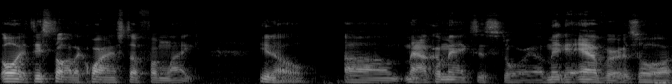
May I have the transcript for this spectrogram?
or if they start acquiring stuff from like, you know, um, Malcolm X's story or Medgar Evers or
